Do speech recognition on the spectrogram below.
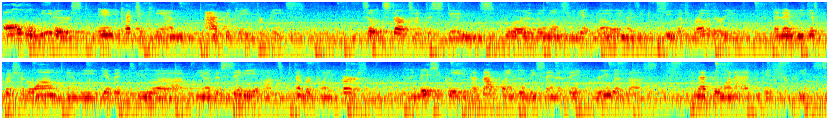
all the leaders in Ketchikan advocate for peace. So it starts with the students who are the ones who get going, as you can see with Rotary, and then we just push it along and we give it to uh, you know the city on September 21st. And basically, at that point, they'll be saying that they agree with us and that they want to advocate for peace.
